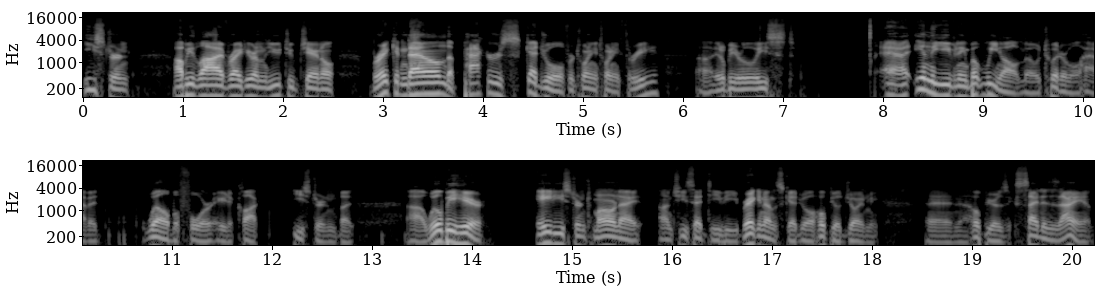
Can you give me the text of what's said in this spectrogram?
Eastern. I'll be live right here on the YouTube channel breaking down the Packers' schedule for 2023. Uh, it'll be released uh, in the evening, but we all know Twitter will have it well before 8 o'clock Eastern. But uh, we'll be here, 8 Eastern tomorrow night on Cheesehead TV, breaking down the schedule. I hope you'll join me. And I hope you're as excited as I am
